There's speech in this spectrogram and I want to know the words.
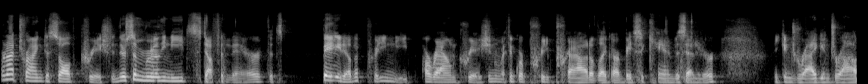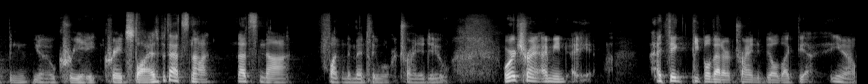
we're not trying to solve creation. There's some really neat stuff in there that's beta but pretty neat around creation. I think we're pretty proud of like our basic canvas editor you can drag and drop and you know create create slides, but that's not that's not fundamentally what we're trying to do. We're trying. I mean, I, I think people that are trying to build like the you know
